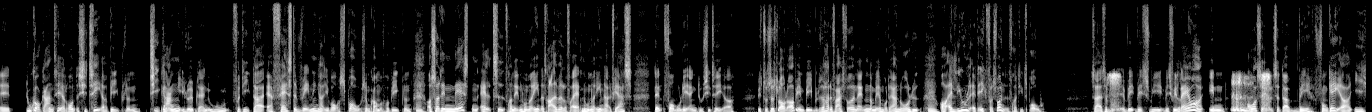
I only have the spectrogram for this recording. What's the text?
Øh, du går garanteret rundt og citerer Bibelen 10 gange i løbet af en uge, fordi der er faste vendinger i vores sprog, som kommer fra Bibelen. Mm. Og så er det næsten altid fra 1931 eller fra 1871, den formulering, du citerer. Hvis du så slår det op i en bibel, så har det faktisk fået en anden og mere moderne ordlyd. Mm. Og alligevel er det ikke forsvundet fra dit sprog. Så altså, hvis vi, hvis vi laver en oversættelse, der vil fungere i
